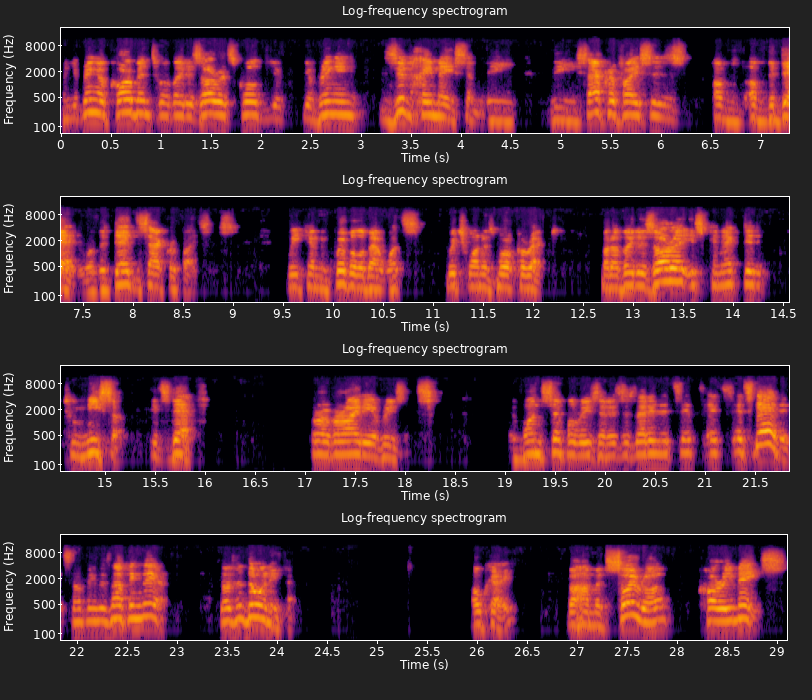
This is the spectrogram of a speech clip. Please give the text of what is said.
When you bring a korban to Avodah Zarah, it's called, you're, you're bringing zivche mason, the the sacrifices of, of the dead or the dead sacrifices. We can quibble about what's which one is more correct. But Avodah Zarah is connected to Misa, it's death, for a variety of reasons. One simple reason is, is that it, it's, it's, it's, it's dead. It's nothing, there's nothing there. It doesn't do anything. Okay. Bahamut Soira Kori Mace.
